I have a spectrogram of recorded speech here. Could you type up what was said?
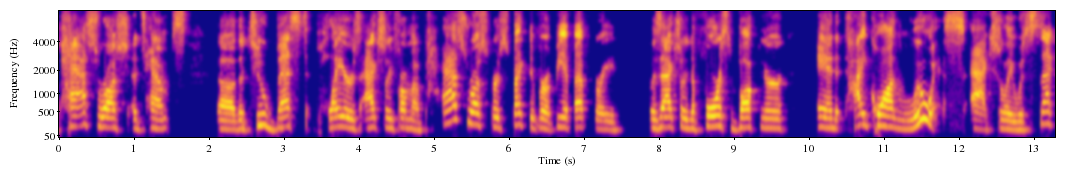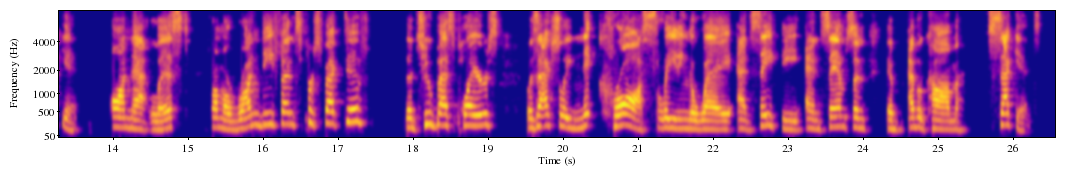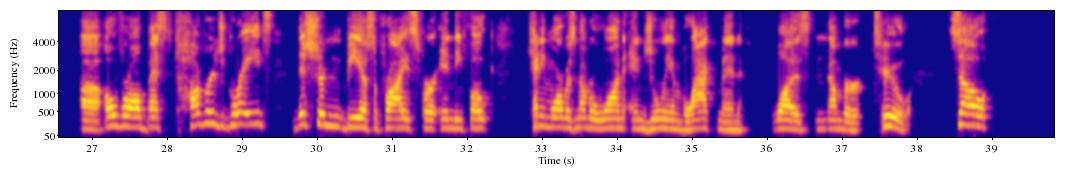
Pass rush attempts, uh, the two best players actually from a pass rush perspective for a PFF grade was actually DeForest Buckner and Tyquan Lewis actually was second on that list. From a run defense perspective, the two best players was actually Nick Cross leading the way at safety and Samson Ebukam second. Uh, overall best coverage grades. This shouldn't be a surprise for Indy folk. Kenny Moore was number one, and Julian Blackmon was number two. So,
